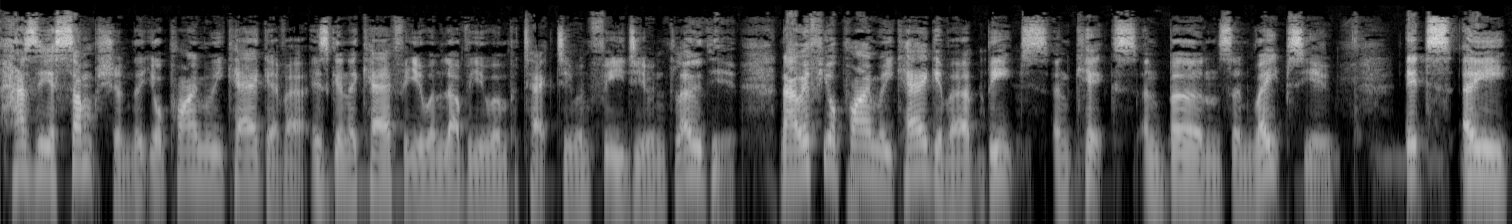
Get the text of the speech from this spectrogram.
has the assumption that your primary caregiver is going to care for you and love you and protect you and feed you and clothe you. Now, if your primary caregiver beats and kicks and burns and rapes you, it's a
